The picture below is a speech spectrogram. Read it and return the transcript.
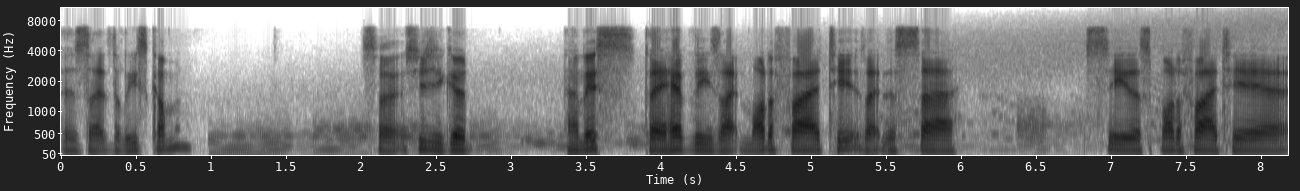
is like the least common. So it's usually good, unless they have these like modifier tiers, like this. Uh, see this modifier tier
